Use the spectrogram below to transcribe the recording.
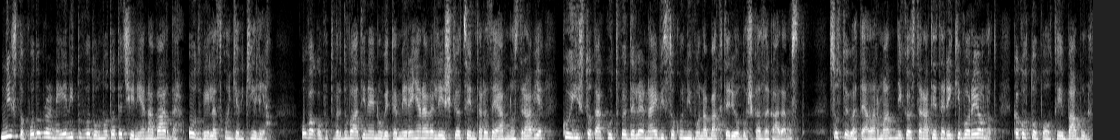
Ништо подобро не е ниту во долното течение на Вардар, од Велес кон Ова го потврдуваат и најновите мерења на Велешкиот центар за јавно здравје, кои исто така утврделе највисоко ниво на бактериолошка загаденост. Состојбата е алармантни кај останатите реки во реонот, како Тополка и Бабуна.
